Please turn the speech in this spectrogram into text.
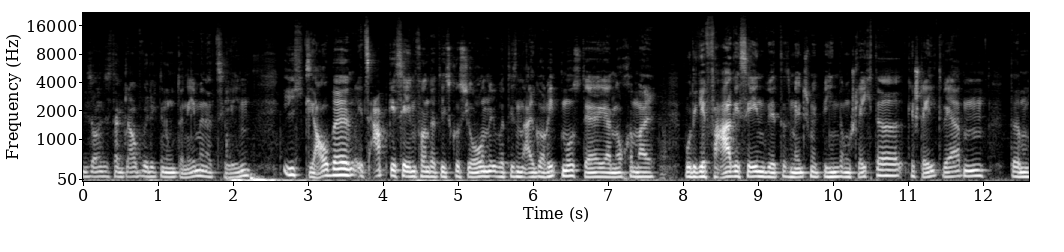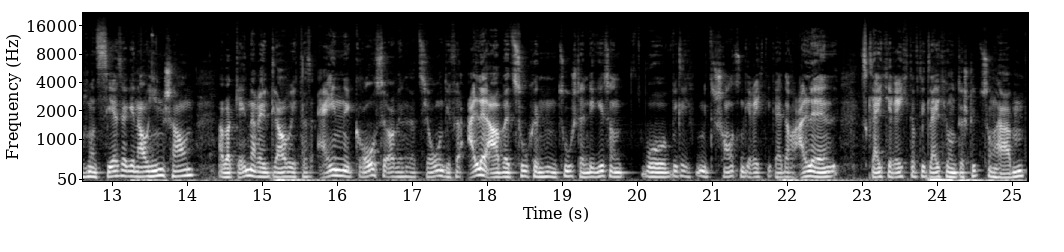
wie sollen sie es dann glaubwürdig den Unternehmen erzählen? Ich glaube, jetzt abgesehen von der Diskussion über diesen Algorithmus, der ja noch einmal, wo die Gefahr gesehen wird, dass Menschen mit Behinderung schlechter gestellt werden, da muss man sehr, sehr genau hinschauen. Aber generell glaube ich, dass eine große Organisation, die für alle Arbeitssuchenden zuständig ist und wo wirklich mit Chancengerechtigkeit auch alle das gleiche Recht auf die gleiche Unterstützung haben,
